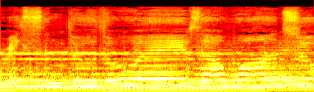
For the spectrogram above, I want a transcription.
Racing through the waves, I want to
